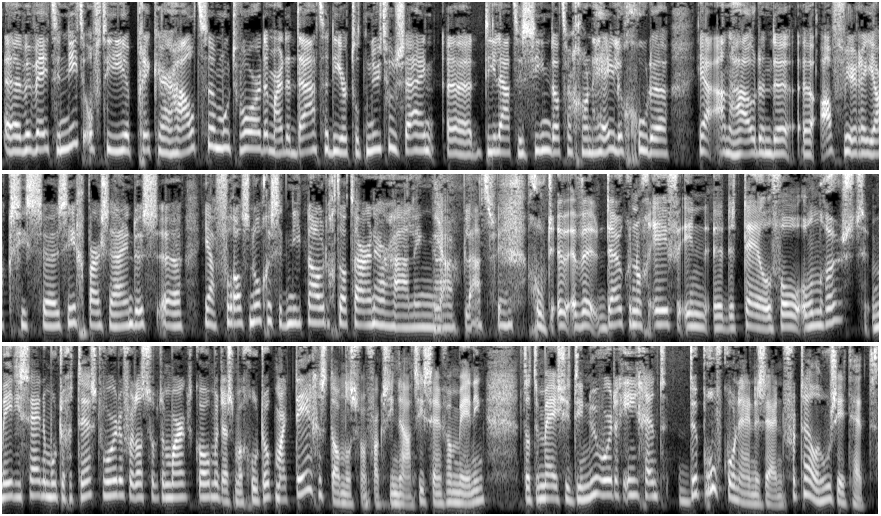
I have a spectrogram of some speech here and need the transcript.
Uh, we weten niet of die prik herhaald moet worden. Maar de data die er tot nu toe zijn, uh, die laten zien dat er gewoon hele goede, ja, aanhoudende afweerreacties zichtbaar zijn. Dus ja, vooralsnog is het niet nodig dat daar een herhaling ja. plaatsvindt. Goed, we duiken nog even in de tijl vol onrust. Medicijnen moeten getest worden voordat ze op de markt komen. Dat is maar goed ook. Maar tegenstanders van vaccinaties zijn van mening dat de meisjes die nu worden ingeënt de proefkonijnen zijn. Vertel, hoe zit het?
